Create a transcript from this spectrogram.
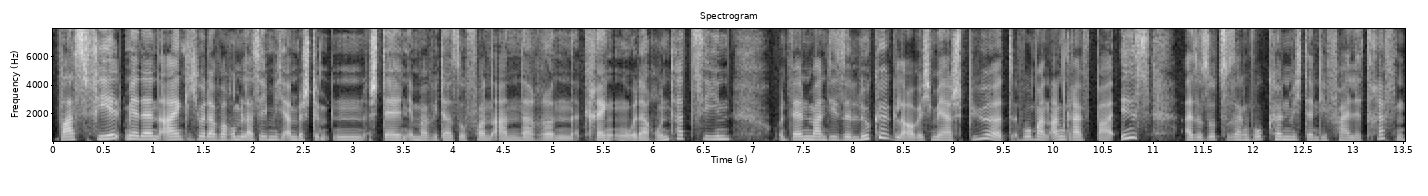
was fehlt mir denn eigentlich oder warum lasse ich mich an bestimmten Stellen immer wieder so von anderen kränken oder runterziehen? Und wenn man diese Lücke, glaube ich, mehr spürt, wo man angreifbar ist, also sozusagen, wo können mich denn die Pfeile treffen,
